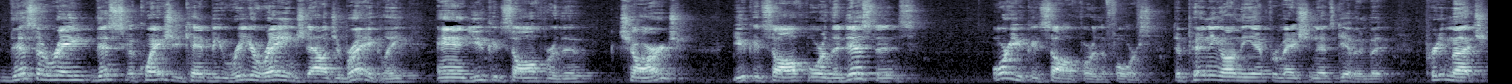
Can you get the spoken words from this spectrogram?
this array, this equation can be rearranged algebraically and you could solve for the charge, you could solve for the distance, or you could solve for the force, depending on the information that's given. But pretty much,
